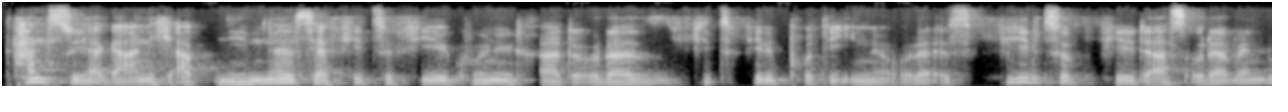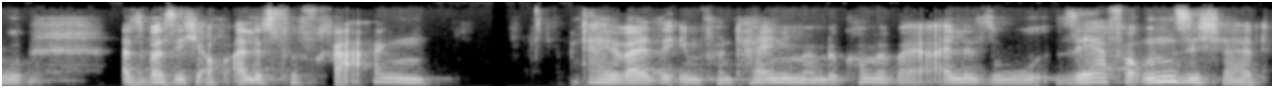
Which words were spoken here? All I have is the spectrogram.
kannst du ja gar nicht abnehmen. Ne? Ist ja viel zu viel Kohlenhydrate oder viel zu viele Proteine oder ist viel zu viel das. Oder wenn du, also was ich auch alles für Fragen teilweise eben von Teilnehmern bekomme, weil alle so sehr verunsichert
